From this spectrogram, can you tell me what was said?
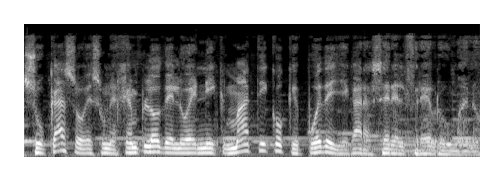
Su caso es un ejemplo de lo enigmático que puede llegar a ser el cerebro humano.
